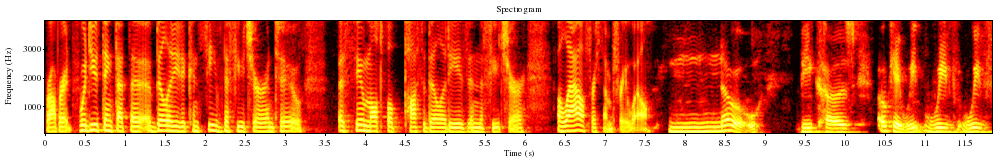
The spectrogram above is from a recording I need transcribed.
Robert, would you think that the ability to conceive the future and to assume multiple possibilities in the future allow for some free will? No because okay, we we've we've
